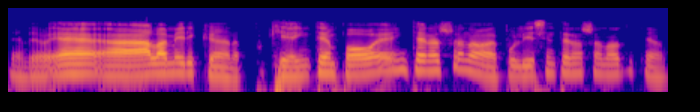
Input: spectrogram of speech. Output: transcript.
Entendeu? É a ala americana, porque a Intempol é internacional, é a Polícia Internacional do Tempo.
